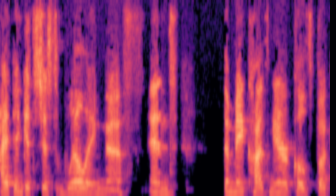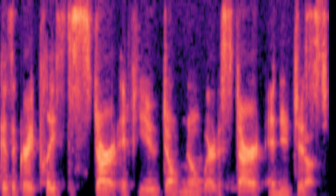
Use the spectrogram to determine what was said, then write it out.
I think it's just willingness. And the May Cause Miracles book is a great place to start if you don't know Mm. where to start and you just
